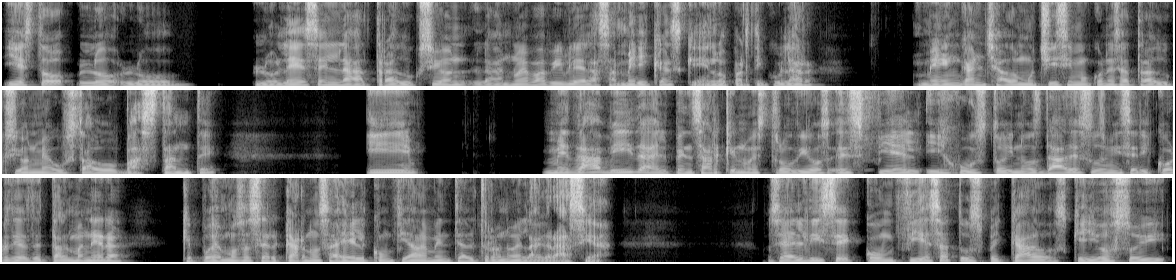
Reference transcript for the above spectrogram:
Y esto lo, lo, lo lees en la traducción, la nueva Biblia de las Américas, que en lo particular me he enganchado muchísimo con esa traducción, me ha gustado bastante. Y me da vida el pensar que nuestro Dios es fiel y justo y nos da de sus misericordias de tal manera que podemos acercarnos a Él confiadamente al trono de la gracia. O sea, Él dice, confiesa tus pecados, que yo soy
